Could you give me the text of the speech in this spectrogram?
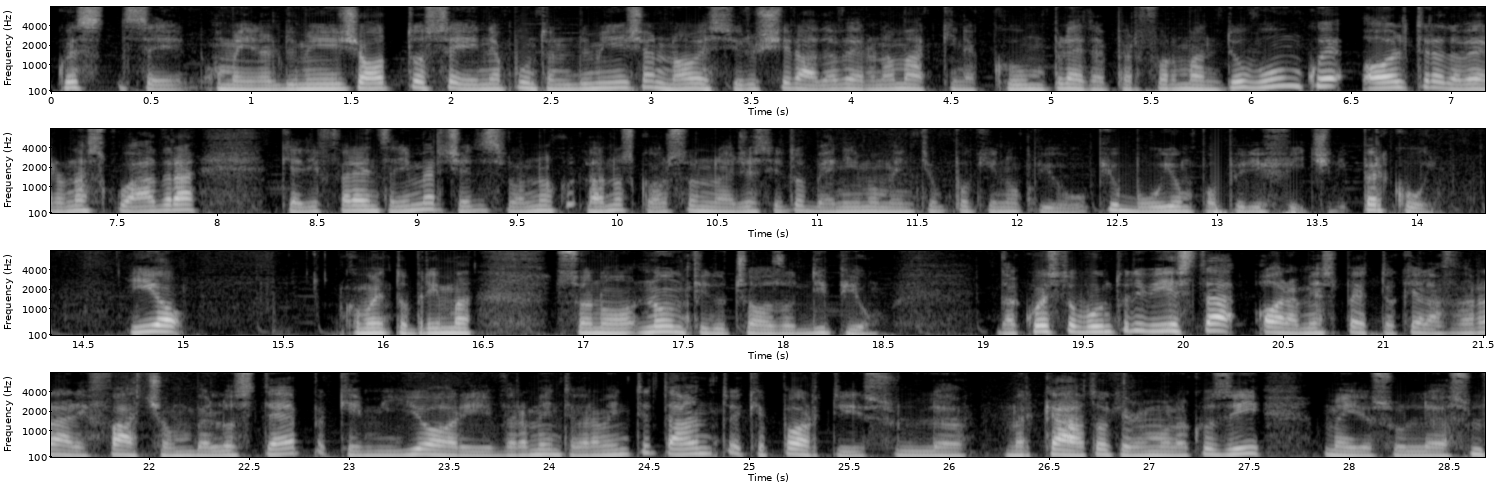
quest- se, o meglio nel 2018, se appunto nel 2019 si riuscirà ad avere una macchina completa e performante ovunque, oltre ad avere una squadra che a differenza di Mercedes l'anno, l'anno scorso non ha gestito bene i momenti un pochino più, più bui, un po' più difficili. Per cui io, come detto prima, sono non fiducioso di più da questo punto di vista, ora mi aspetto che la Ferrari faccia un bello step, che migliori veramente, veramente tanto e che porti sul mercato, chiamiamola così, meglio sul, sul,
